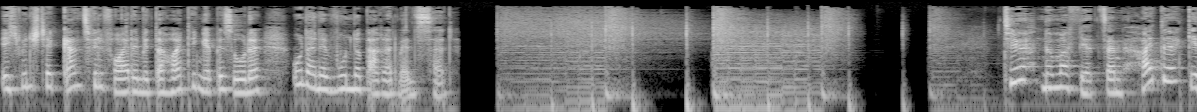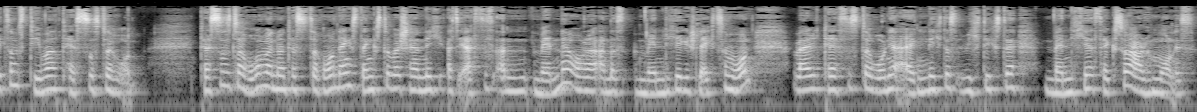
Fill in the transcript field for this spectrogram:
Ich wünsche dir ganz viel Freude mit der heutigen Episode und eine wunderbare Adventszeit. Tür Nummer 14. Heute geht es ums Thema Testosteron. Testosteron, wenn du an Testosteron denkst, denkst du wahrscheinlich als erstes an Männer oder an das männliche Geschlechtshormon, weil Testosteron ja eigentlich das wichtigste männliche Sexualhormon ist.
